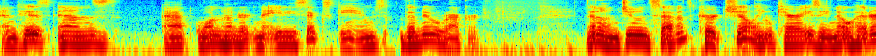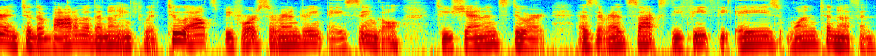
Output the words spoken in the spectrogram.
And his ends at 186 games, the new record. Then on June 7th, Curt Schilling carries a no hitter into the bottom of the ninth with two outs before surrendering a single to Shannon Stewart as the Red Sox defeat the A's 1 to nothing.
